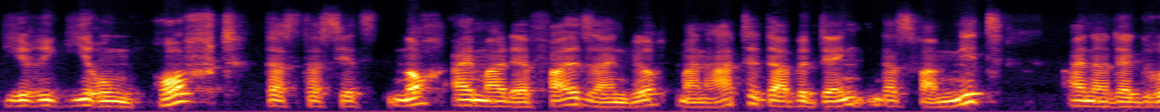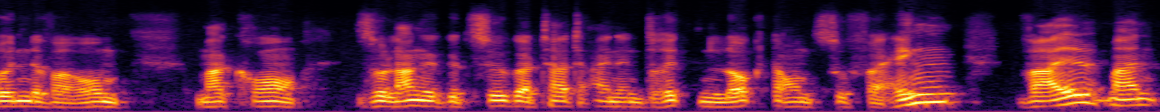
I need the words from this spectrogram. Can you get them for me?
Die Regierung hofft, dass das jetzt noch einmal der Fall sein wird. Man hatte da Bedenken, das war mit einer der Gründe, warum Macron so lange gezögert hat, einen dritten Lockdown zu verhängen, weil man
